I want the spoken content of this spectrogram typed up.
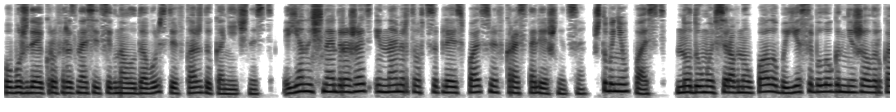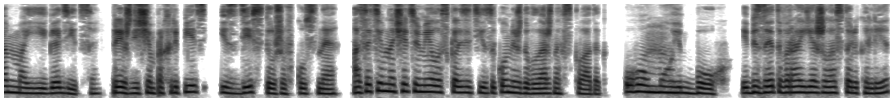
побуждая кровь разносить сигнал удовольствия в каждую конечность. Я начинаю дрожать и намертво вцепляюсь пальцами в край столешницы, чтобы не упасть. Но, думаю, все равно упала бы, если бы Логан не жал руками мои ягодицы. Прежде чем прохрипеть, и здесь тоже вкусное. А затем начать умело скользить языком между влажных складок. О мой бог! И без этого рая я жила столько лет.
